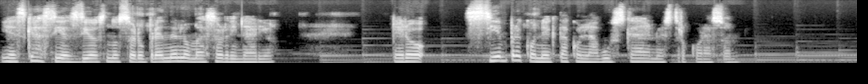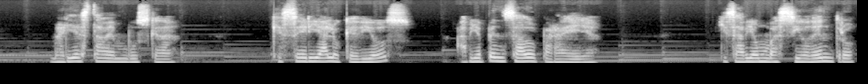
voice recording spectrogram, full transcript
Y es que así es Dios, nos sorprende en lo más ordinario, pero siempre conecta con la búsqueda de nuestro corazón. María estaba en búsqueda. ¿Qué sería lo que Dios había pensado para ella? Quizá había un vacío dentro,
